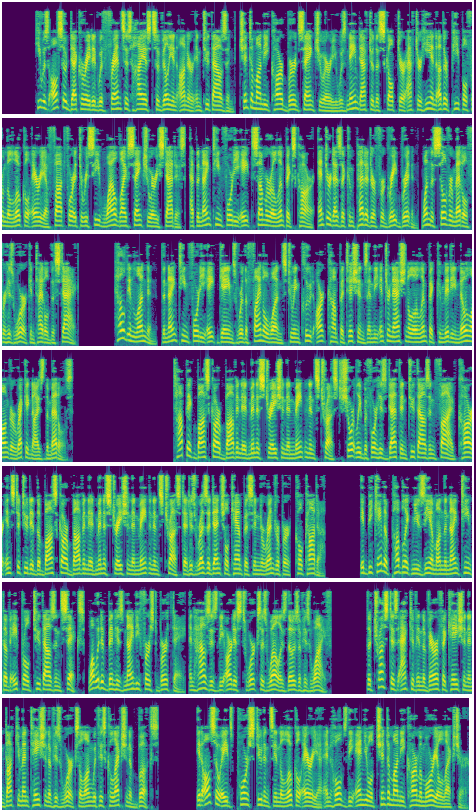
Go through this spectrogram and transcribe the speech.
He was also decorated with France's highest civilian honour in 2000. Chintamani Kar Bird Sanctuary was named after the sculptor after he and other people from the local area fought for it to receive wildlife sanctuary status. At the 1948 Summer Olympics, Kar, entered as a competitor for Great Britain, won the silver medal for his work entitled The Stag. Held in London, the 1948 Games were the final ones to include art competitions and the International Olympic Committee no longer recognised the medals. Topic Bhaskar Bhavan Administration and Maintenance Trust Shortly before his death in 2005 Kar instituted the Bhaskar Bhavan Administration and Maintenance Trust at his residential campus in Narendrapur, Kolkata. It became a public museum on 19 April 2006, what would have been his 91st birthday, and houses the artist's works as well as those of his wife. The trust is active in the verification and documentation of his works along with his collection of books. It also aids poor students in the local area and holds the annual Chintamani Kar Memorial Lecture.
